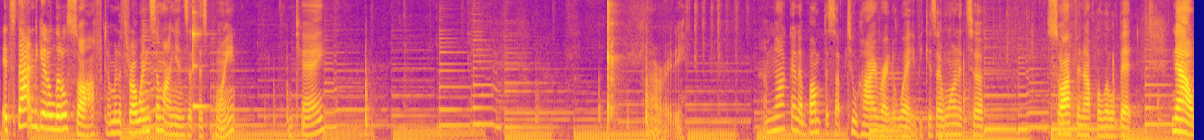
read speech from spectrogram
It's starting to get a little soft. I'm gonna throw in some onions at this point, okay? Alrighty. I'm not gonna bump this up too high right away because I want it to soften up a little bit. Now,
